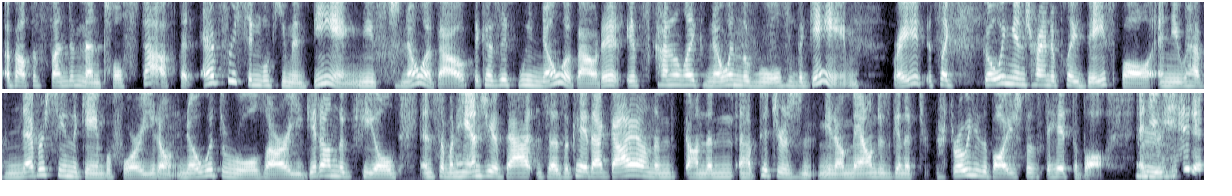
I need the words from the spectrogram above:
about the fundamental stuff that every single human being needs to know about because if we know about it, it's kind of like knowing the rules of the game right? It's like going and trying to play baseball and you have never seen the game before. You don't know what the rules are. You get on the field and someone hands you a bat and says, "Okay, that guy on the on the uh, pitcher's you know mound is going to th- throw you the ball. You're supposed to hit the ball, and mm-hmm. you hit it,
